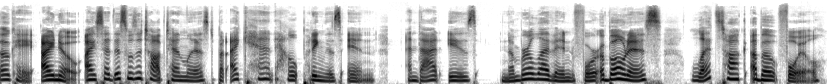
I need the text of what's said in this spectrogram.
Okay, I know I said this was a top 10 list, but I can't help putting this in. And that is number 11 for a bonus. Let's talk about foil.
